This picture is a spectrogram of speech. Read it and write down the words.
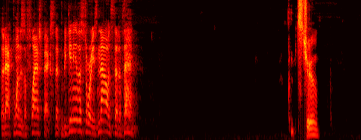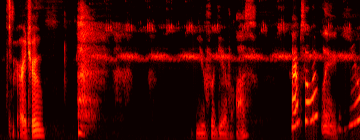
that Act One is a flashback, so that the beginning of the story is now instead of then. It's true. It's very true. You forgive us? Absolutely. You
